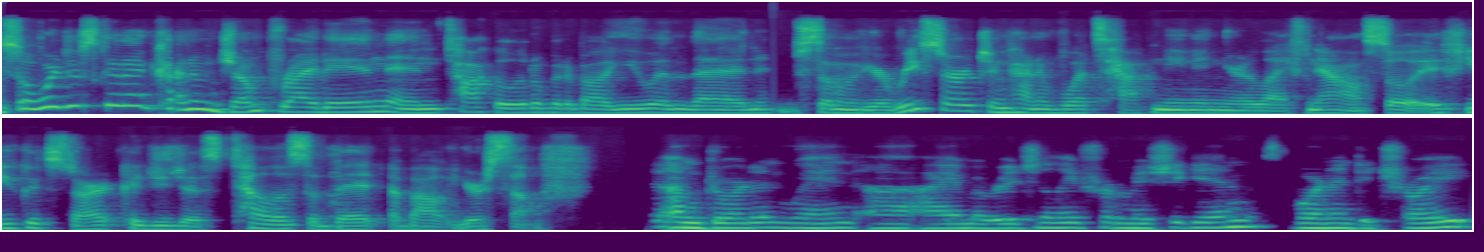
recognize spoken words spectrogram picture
So, we're just going to kind of jump right in and talk a little bit about you and then some of your research and kind of what's happening in your life now. So, if you could start, could you just tell us a bit about yourself? I'm Jhordan Wynne. Uh, I am originally from Michigan, born in Detroit,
